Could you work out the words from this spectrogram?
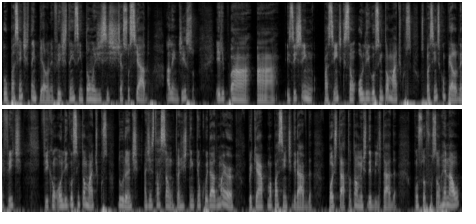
O paciente que tem pielonefrite tem sintomas de cistite associado. Além disso, ele, existem pacientes que são oligossintomáticos. Os pacientes com pielonefrite ficam oligossintomáticos durante a gestação. Então a gente tem que ter um cuidado maior, porque uma paciente grávida pode estar totalmente debilitada com sua função renal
